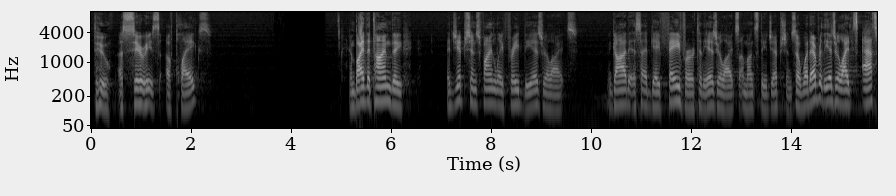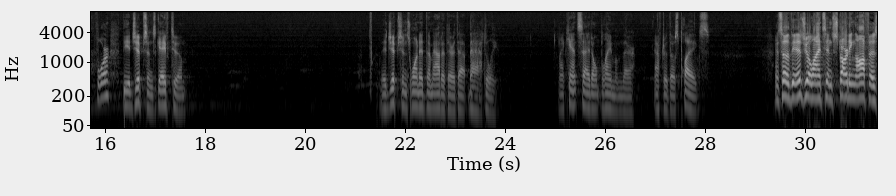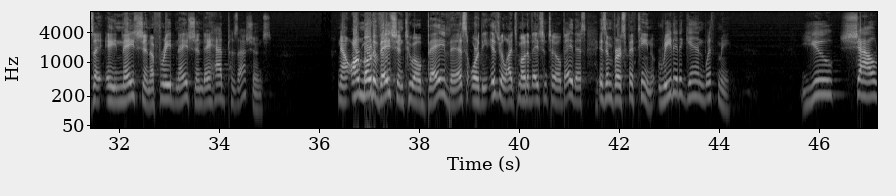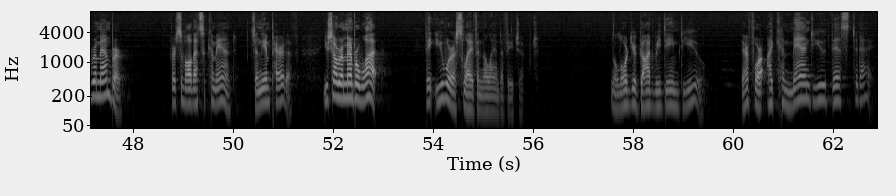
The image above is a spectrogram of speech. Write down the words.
through a series of plagues. And by the time the Egyptians finally freed the Israelites, God, said, gave favor to the Israelites amongst the Egyptians. So whatever the Israelites asked for, the Egyptians gave to them. The Egyptians wanted them out of there that badly. I can't say I don't blame them there after those plagues. And so the Israelites, in starting off as a, a nation, a freed nation, they had possessions. Now, our motivation to obey this, or the Israelites' motivation to obey this, is in verse 15. Read it again with me. You shall remember. First of all, that's a command, it's in the imperative. You shall remember what? That you were a slave in the land of Egypt. The Lord your God redeemed you. Therefore, I command you this today.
